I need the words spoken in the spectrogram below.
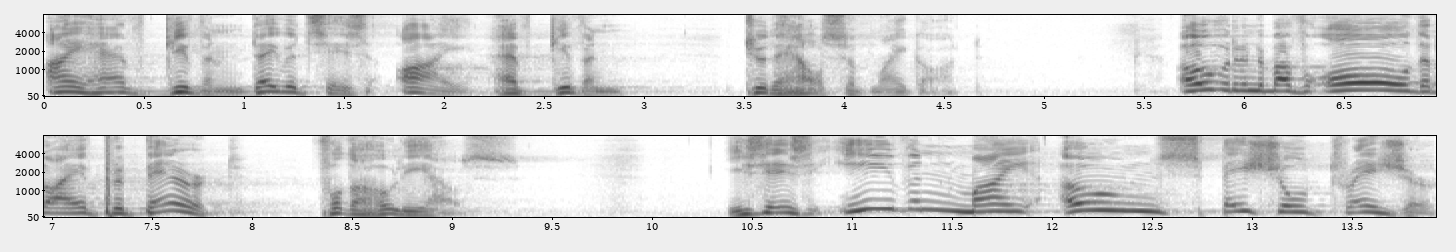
I have given. David says, I have given to the house of my God. Over and above all that I have prepared for the holy house. He says, even my own special treasure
